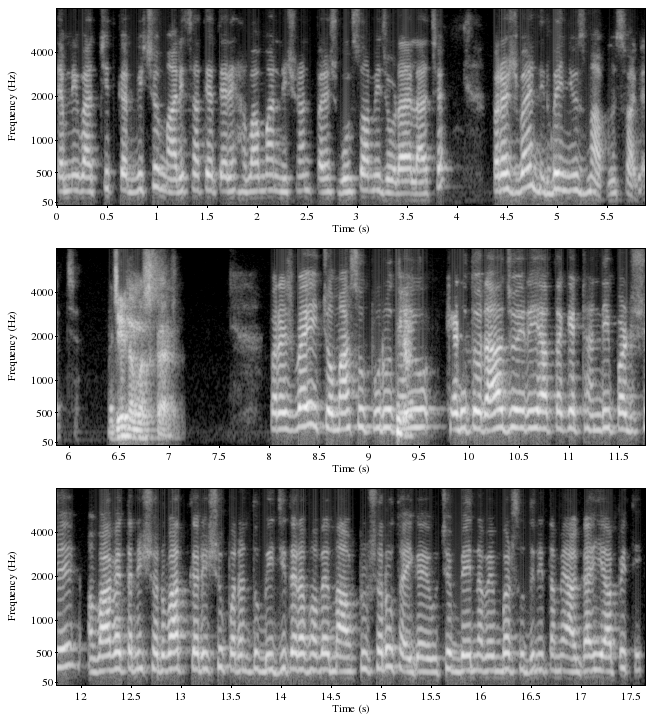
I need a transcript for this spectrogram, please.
તેમની વાતચીત કરવી છે. મારી સાથે અત્યારે હવામાન નિષ્ણાંત પરેશ ગોસ્વામી જોડાયેલા છે. પરેશભાઈ, નિર્ભય ન્યૂઝમાં આપનું સ્વાગત છે. જી, નમસ્કાર. પરેશભાઈ ચોમાસું પૂરું થયું. ખેડૂતો રાહ જોઈ રહ્યા હતા કે ઠંડી પડશે. વાવેતરની શરૂઆત કરીશું પરંતુ બીજી તરફ હવે માવઠું શરૂ થઈ ગયું છે. બે નવેમ્બર સુધીની તમે આગાહી આપી હતી.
